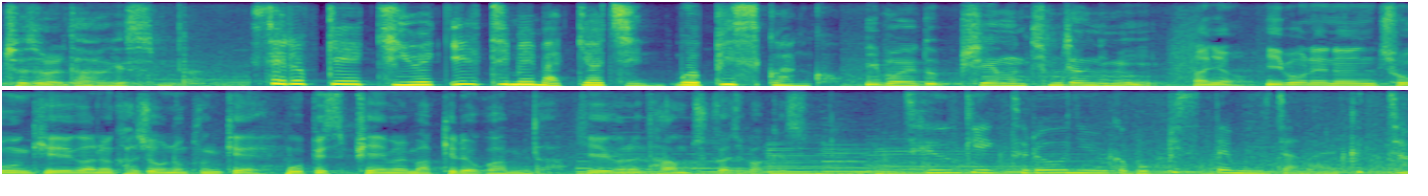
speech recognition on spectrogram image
최선을 다하겠습니다. 새롭게 기획 1팀에 맡겨진 모피스 광고. 이번에도 PM은 팀장님이 아니요. 이번에는 좋은 기획안을 가져오는 분께 모피스 PM을 맡기려고 합니다. 기획안은 다음 주까지 받겠습니다. 제휴 기획 들어온 이유가 모피스 때문이잖아요. 그쵸?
